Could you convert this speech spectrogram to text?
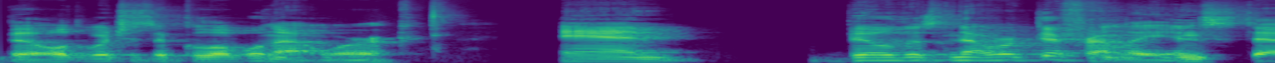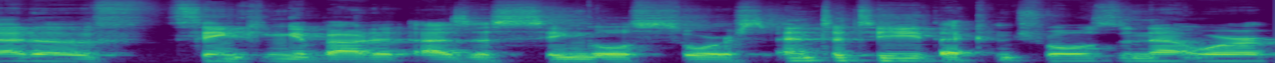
build, which is a global network, and build this network differently instead of thinking about it as a single source entity that controls the network,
